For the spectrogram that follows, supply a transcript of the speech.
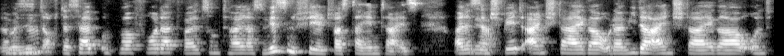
Aber mhm. sie sind auch deshalb überfordert, weil zum Teil das Wissen fehlt, was dahinter ist. Weil es ja. sind Späteinsteiger oder Wiedereinsteiger und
